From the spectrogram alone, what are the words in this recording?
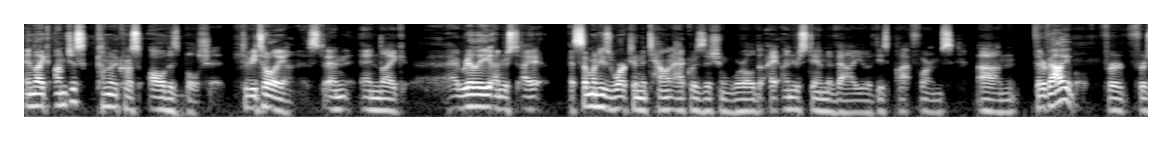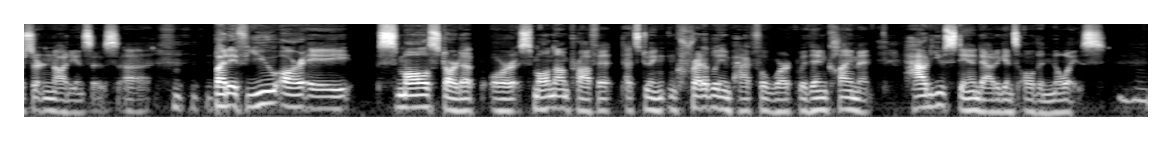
And like, I'm just coming across all this bullshit, to be totally honest. And, and like, I really understand, I, as someone who's worked in the talent acquisition world, I understand the value of these platforms. Um, they're valuable for, for certain audiences. Uh, but if you are a small startup or small nonprofit that's doing incredibly impactful work within climate, how do you stand out against all the noise? Mm-hmm.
